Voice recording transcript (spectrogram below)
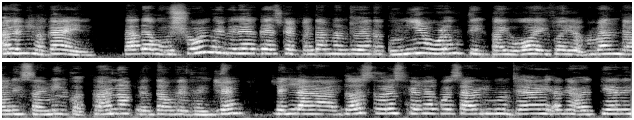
અને લગાય દાદા વર્ષોની વિરાતે છે પ્રધાનમંત્રી અને દુનિયા ઓળખતી કઈ હોય, તો એ હનુમાન ચાલીસાની કથાના પ્રતાપે થઈ જાય. પેલા દસ વર્ષ પહેલા કોઈ સારું જાય અને અત્યારે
